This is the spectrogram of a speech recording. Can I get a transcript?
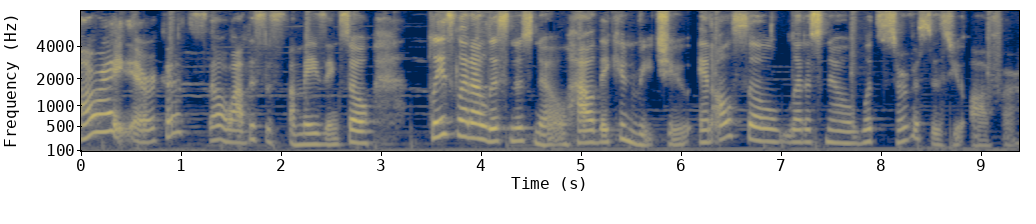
All right, Erica. So, wow, this is amazing. So, please let our listeners know how they can reach you and also let us know what services you offer.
